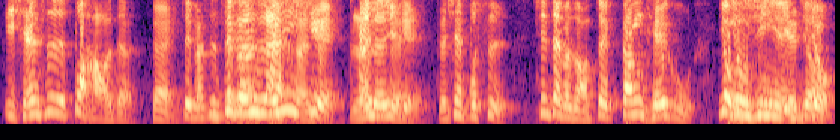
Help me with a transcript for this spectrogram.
以前是不好的，对对，表示这个人冷血，冷血。对，现在不是，现在代表什么？对钢铁股用心研究。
